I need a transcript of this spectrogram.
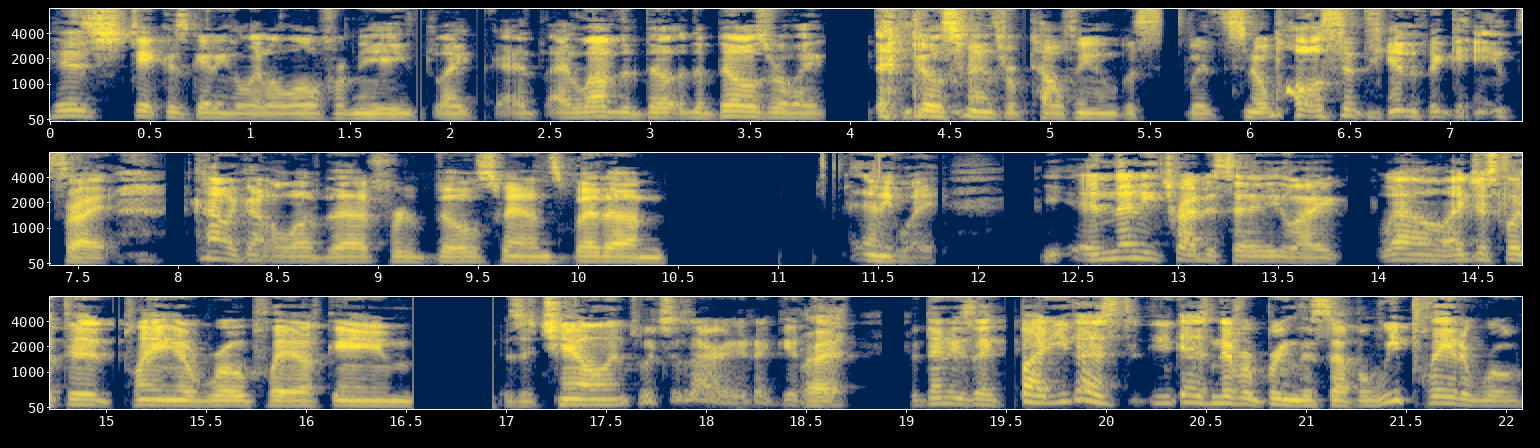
his shtick is getting a little old for me. Like I, I love the bill. The Bills were like Bills fans were pelting him with with snowballs at the end of the game. So right. kind of gotta love that for Bills fans. But um, anyway, and then he tried to say like, well, I just looked at playing a road playoff game as a challenge, which is all right. I get Right. that. But then he's like, "But you guys, you guys never bring this up, but we played a road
